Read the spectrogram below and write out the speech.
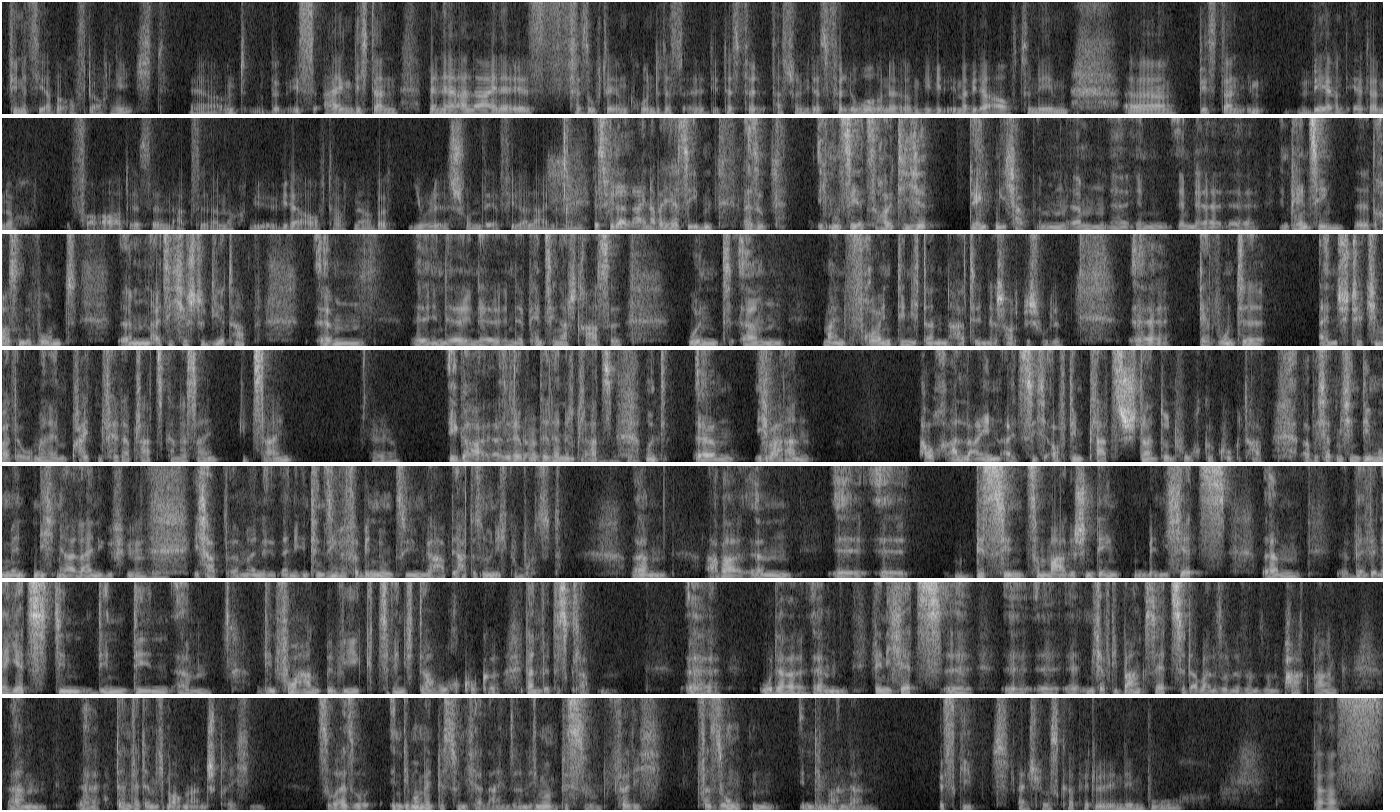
findet sie aber oft auch nicht. Ja, und ist eigentlich dann, wenn er alleine ist, versucht er im Grunde das, äh, das fast schon wie das Verlorene irgendwie immer wieder aufzunehmen, äh, bis dann, im, während er dann noch vor Ort ist, in Axel dann noch wieder auftaucht. Ne? Aber Jule ist schon sehr viel alleine. Ne? Ist viel allein, aber er ist eben, also ich musste jetzt heute hier denken, ich habe ähm, äh, in, in, äh, in Penzing äh, draußen gewohnt, ähm, als ich hier studiert habe. Ähm, äh, in, der, in, der, in der Penzinger Straße. Und ähm, mein Freund, den ich dann hatte in der Schauspielschule, äh, der wohnte ein Stückchen weiter oben an einem Breitenfelder Platz, kann das sein? Gibt es einen? Ja, ja. Egal, also der ja, wohnte dann im Platz. Okay. Und ähm, ich war dann auch allein, als ich auf dem Platz stand und hochgeguckt habe. Aber ich habe mich in dem Moment nicht mehr alleine gefühlt. Mhm. Ich habe ähm, eine, eine intensive Verbindung zu ihm gehabt. Er hat es nur nicht gewusst. Ähm, aber ähm, äh, äh, bis hin zum magischen Denken. Wenn ich jetzt, ähm, wenn, wenn er jetzt den, den, den, ähm, den Vorhang bewegt, wenn ich da hochgucke, dann wird es klappen. Äh, oder ähm, wenn ich jetzt äh, äh, äh, mich auf die Bank setze, da war so eine, so eine Parkbank, ähm, äh, dann wird er mich morgen ansprechen. So, also in dem Moment bist du nicht allein, sondern in dem Moment bist du völlig versunken in dem mhm. anderen. Es gibt ein Schlusskapitel in dem Buch, das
